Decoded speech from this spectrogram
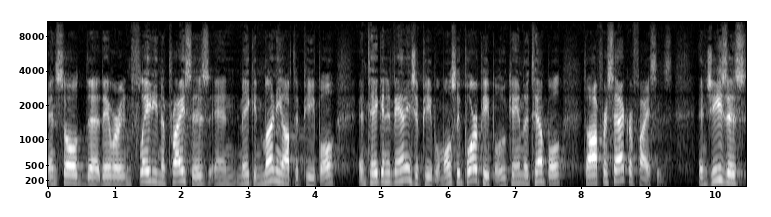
And so the, they were inflating the prices and making money off the people and taking advantage of people, mostly poor people who came to the temple to offer sacrifices. And Jesus,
